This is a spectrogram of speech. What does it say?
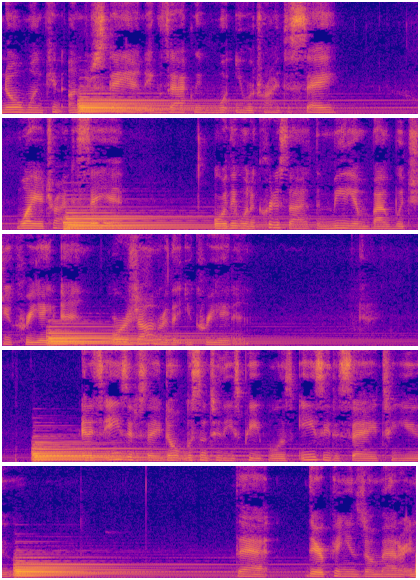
no one can understand exactly what you were trying to say, why you're trying to say it, or they want to criticize the medium by which you create in or genre that you create in. And it's easy to say, don't listen to these people. It's easy to say to you that their opinions don't matter, and,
